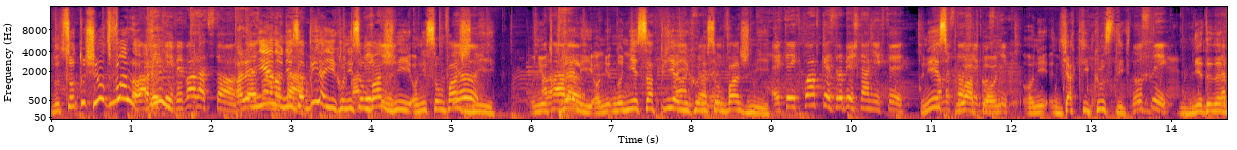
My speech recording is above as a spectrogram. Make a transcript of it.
No co tu się odwala? Ej! wywalać stąd. To Ale jest nie, no nie tam. zabijaj ich, oni są ważni, oni są ważni. Oni Ale- utknęli, oni, no nie zabijaj Tak, ich, oni są ważni. Ej, ty ich pułapkę zrobiłeś na nich, ty! To nie jest Mamy pułapka, oni, Guslik. oni, jaki gustlik? Guslik! Nie denerwuj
